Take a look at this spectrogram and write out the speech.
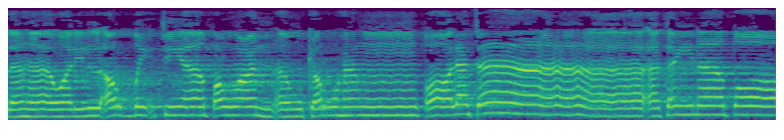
لها وللأرض ائتيا طوعا أو كرها قالتا أتينا طائعين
